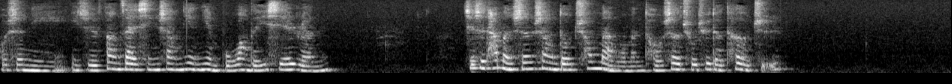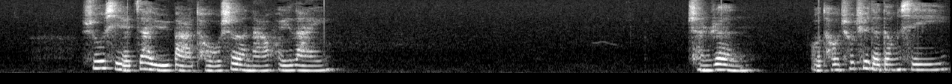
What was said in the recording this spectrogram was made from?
或是你一直放在心上、念念不忘的一些人，其实他们身上都充满我们投射出去的特质。书写在于把投射拿回来。承认我投出去的东西，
